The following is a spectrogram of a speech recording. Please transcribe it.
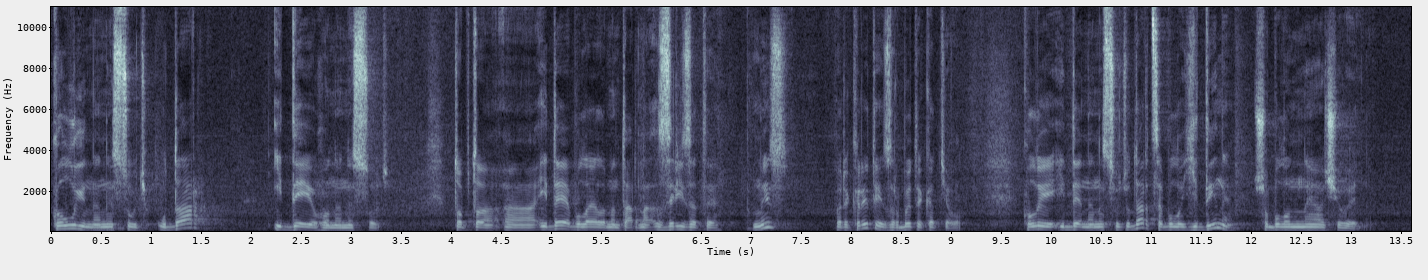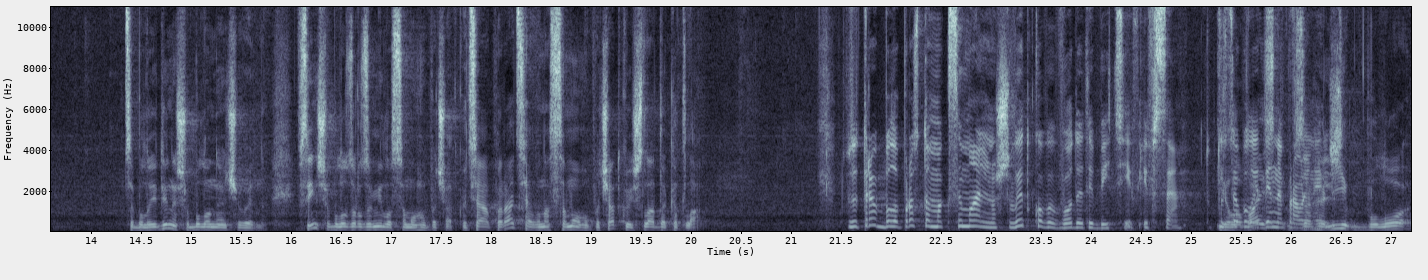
Коли нанесуть удар, і де його нанесуть. Тобто е, ідея була елементарна: зрізати низ, перекрити і зробити котел. Коли іде нанесуть удар, це було єдине, що було неочевидне. Це було єдине, що було неочевидне. Все інше було зрозуміло з самого початку. Ця операція вона з самого початку йшла до котла. Тобто треба було просто максимально швидко виводити бійців і все. Тобто це було Іловайськ єдине правильне взагалі рішення. було,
